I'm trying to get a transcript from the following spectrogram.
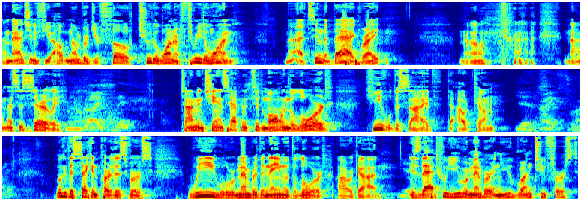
Imagine if you outnumbered your foe two to one or three to one. Ah, it's in the bag, right? No, not necessarily. Time and chance happen to them all, and the Lord, He will decide the outcome. Yes. Look at the second part of this verse. We will remember the name of the Lord, our God. Yes. Is that who you remember and you run to first?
